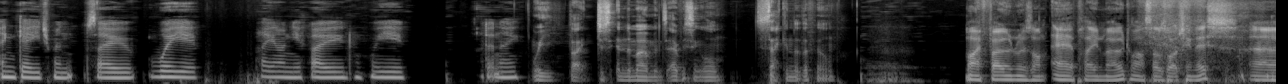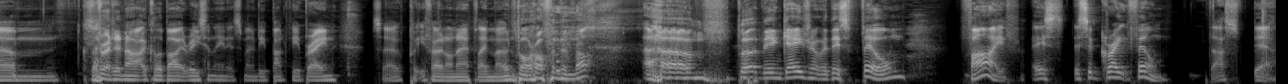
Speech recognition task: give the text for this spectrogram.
engagement. So were you playing on your phone? Were you, I don't know. Were you like just in the moment, every single second of the film. My phone was on airplane mode whilst I was watching this. Um 'cause because I read an article about it recently and it's meant to be bad for your brain. So put your phone on airplane mode more often than not. Um, but the engagement with this film, five. It's it's a great film. That's yeah,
